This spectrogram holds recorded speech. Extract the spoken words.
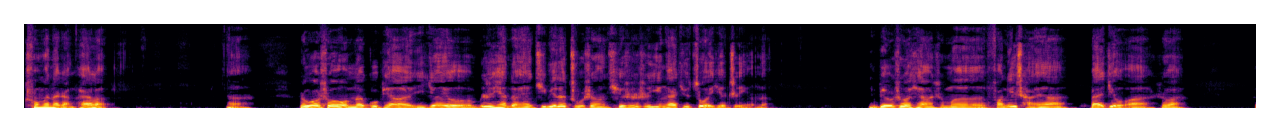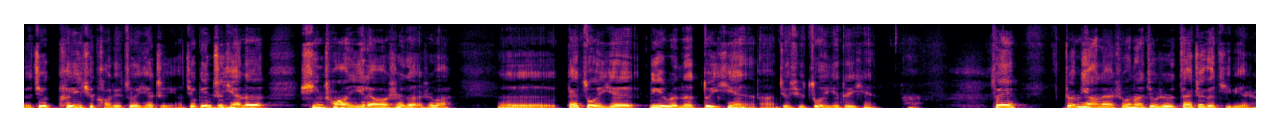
充分的展开了啊。如果说我们的股票已经有日线、短线级别的主升，其实是应该去做一些止盈的。你比如说像什么房地产呀、白酒啊，是吧？就可以去考虑做一些止盈，就跟之前的信创医疗似的，是吧？呃，该做一些利润的兑现啊，就去做一些兑现啊。所以整体上来说呢，就是在这个级别上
